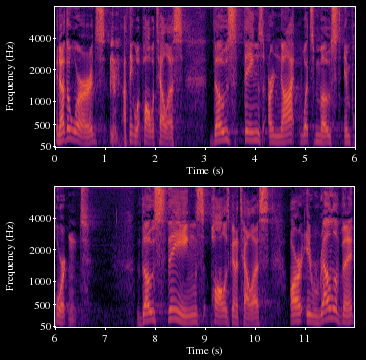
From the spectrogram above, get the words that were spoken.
In other words, I think what Paul will tell us, those things are not what's most important. Those things, Paul is going to tell us, are irrelevant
